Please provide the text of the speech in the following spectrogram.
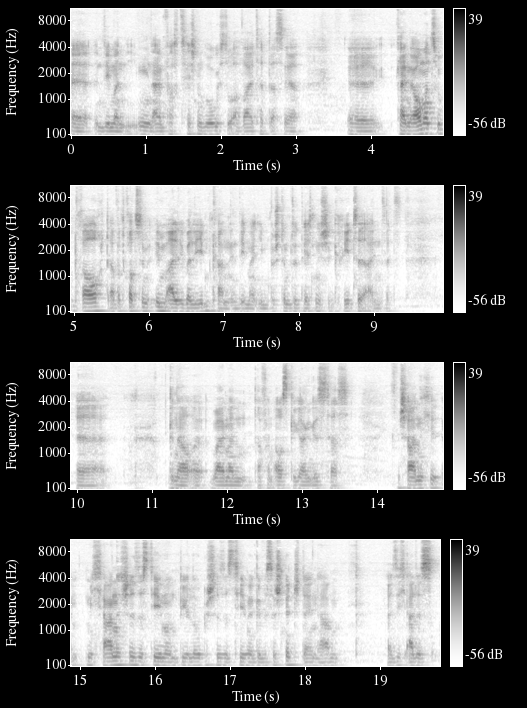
äh, indem man ihn einfach technologisch so erweitert, dass er äh, keinen Raumanzug braucht, aber trotzdem im All überleben kann, indem man ihm bestimmte technische Geräte einsetzt. Äh, genau, äh, weil man davon ausgegangen ist, dass mechanische, mechanische Systeme und biologische Systeme gewisse Schnittstellen haben, weil sich alles,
